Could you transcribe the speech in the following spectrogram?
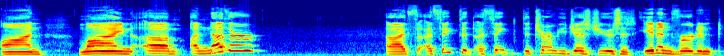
online. Um, another, uh, I, th- I, think that I think the term you just used is inadvertent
